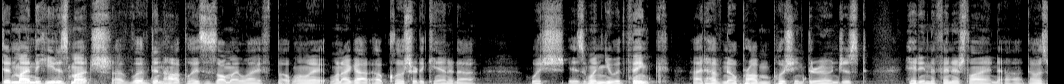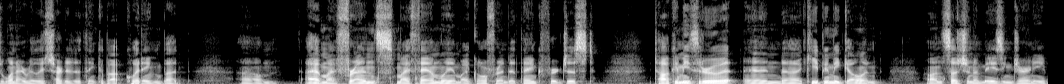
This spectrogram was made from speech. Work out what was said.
didn't mind the heat as much. I've lived in hot places all my life, but when I when I got up closer to Canada, which is when you would think I'd have no problem pushing through and just hitting the finish line, uh, that was when I really started to think about quitting. But um, I have my friends, my family, and my girlfriend to thank for just talking me through it and uh, keeping me going on such an amazing journey.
